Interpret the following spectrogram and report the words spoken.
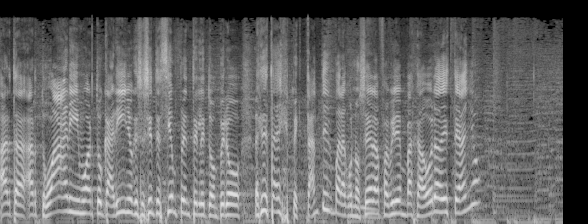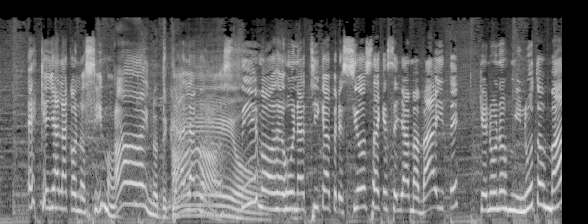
harta, harto ánimo, harto cariño que se siente siempre en Teletón, pero ¿la gente está expectante para conocer a la familia embajadora de este año? Es que ya la conocimos. Ay, no te creo. Ya la conocimos, es una chica preciosa que se llama Maite, que en unos minutos más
